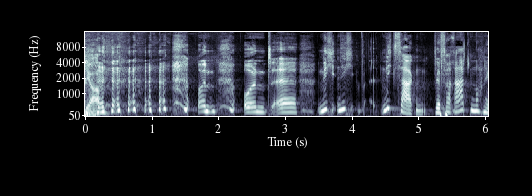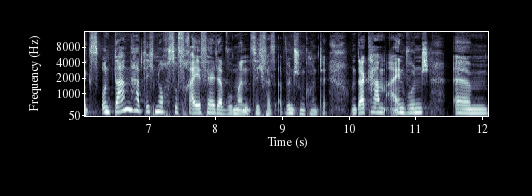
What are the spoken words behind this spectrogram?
Ja, und und äh, nicht nicht nichts sagen. Wir verraten noch nichts. Und dann hatte ich noch so freie Felder, wo man sich was wünschen konnte. Und da kam ein Wunsch. Ähm,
